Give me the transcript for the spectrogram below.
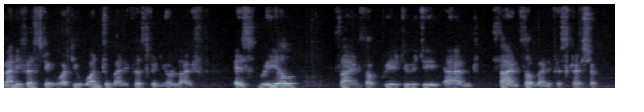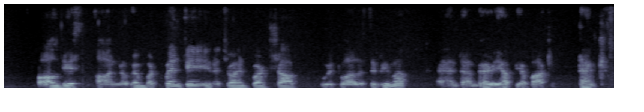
manifesting what you want to manifest in your life. It's real science of creativity and science of manifestation all this on November 20 in a joint workshop with Wallace Lima, and I'm very happy about it. Thank you.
